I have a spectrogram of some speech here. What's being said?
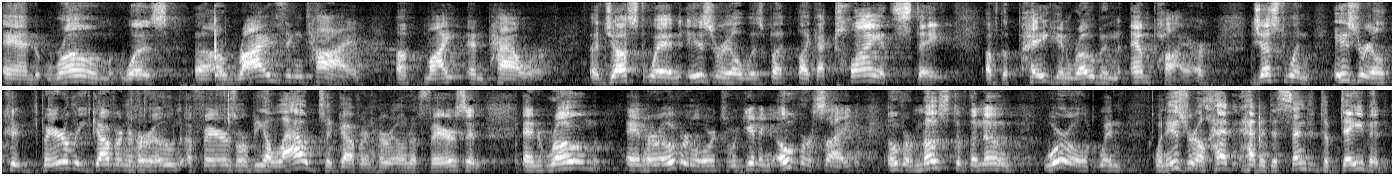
and Rome was uh, a rising tide of might and power, just when Israel was but like a client state of the pagan Roman Empire, just when Israel could barely govern her own affairs or be allowed to govern her own affairs, and, and Rome and her overlords were giving oversight over most of the known world, when, when Israel hadn't had a descendant of David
